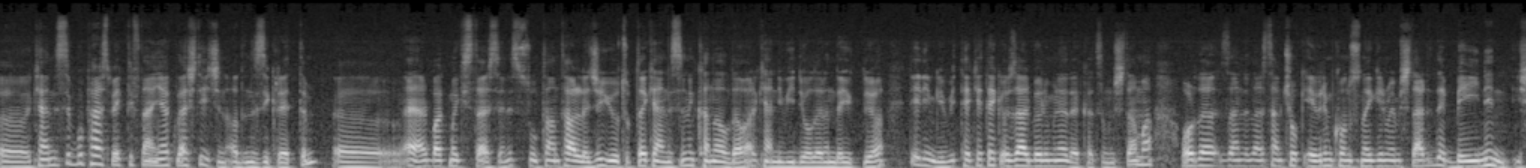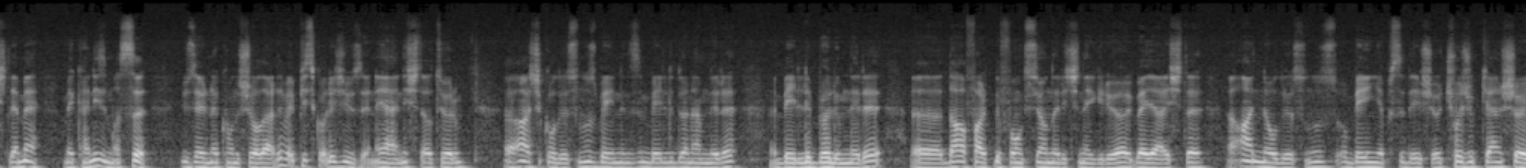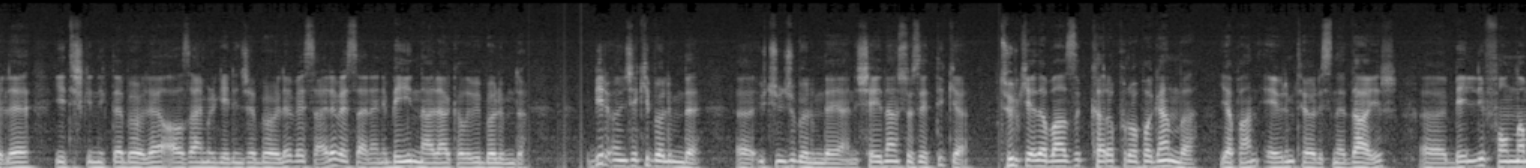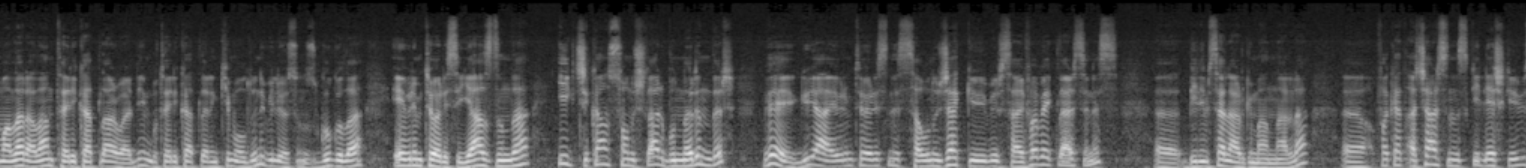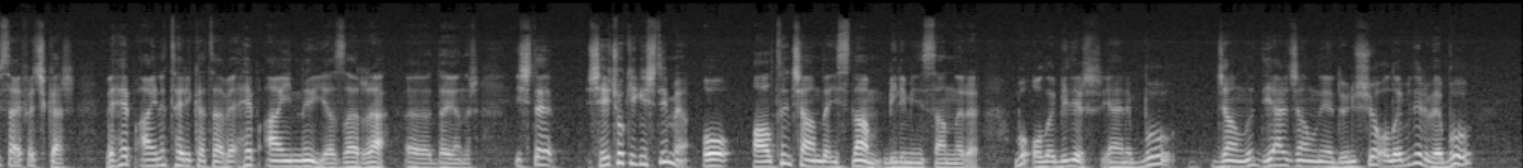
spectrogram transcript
Ee, kendisi bu perspektiften yaklaştığı için adını zikrettim. Ee, eğer bakmak isterseniz Sultan Tarlacı YouTube'da kendisinin kanalı da var. Kendi videolarını da yüklüyor. Dediğim gibi bir teke tek özel bölümüne de katılmıştı ama orada zannedersem çok evrim konusuna girmemişlerdi de beynin işleme mekanizması üzerine konuşuyorlardı ve psikoloji üzerine. Yani işte atıyorum e, aşık oluyorsunuz. Beyninizin belli dönemleri, belli bölümleri e, daha farklı fonksiyonlar içine giriyor veya işte e, anne oluyorsunuz. O beyin yapısı değişiyor. Çocukken şöyle, yetişkinlikte böyle, Alzheimer gelince böyle vesaire vesaire. Hani beyinle alakalı bir bölümdü. Bir önceki bölümde, üçüncü bölümde yani şeyden söz ettik ya. Türkiye'de bazı kara propaganda yapan evrim teorisine dair e, belli fonlamalar alan tarikatlar var değil mi? Bu tarikatların kim olduğunu biliyorsunuz. Google'a evrim teorisi yazdığında ilk çıkan sonuçlar bunlarındır ve güya evrim teorisini savunacak gibi bir sayfa beklersiniz e, bilimsel argümanlarla. E, fakat açarsınız ki leş gibi bir sayfa çıkar ve hep aynı tarikata ve hep aynı yazara dayanır. İşte şey çok ilginç değil mi? O altın çağında İslam bilim insanları bu olabilir. Yani bu canlı diğer canlıya dönüşüyor olabilir ve bu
